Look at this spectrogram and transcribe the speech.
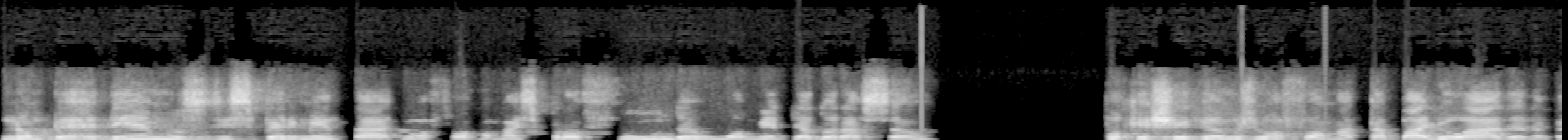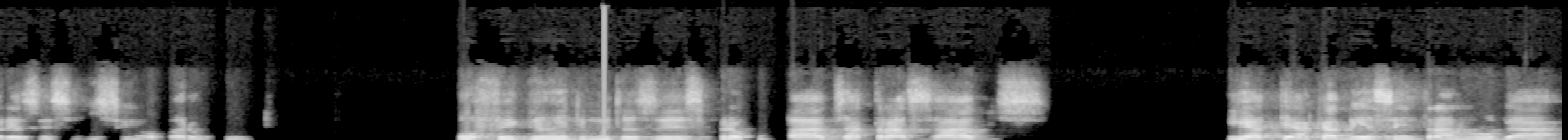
não perdemos de experimentar de uma forma mais profunda o momento de adoração, porque chegamos de uma forma atabalhoada na presença do Senhor para o culto. Ofegante, muitas vezes, preocupados, atrasados, e até a cabeça entrar no lugar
